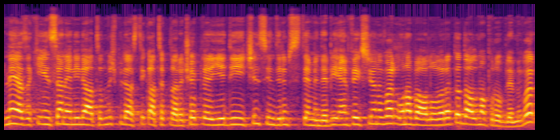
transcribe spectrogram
ne yazık ki insan eliyle atılmış plastik atıkları, çöpleri yediği için sindirim sisteminde bir enfeksiyonu var. Ona bağlı olarak da dalma problemi var.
